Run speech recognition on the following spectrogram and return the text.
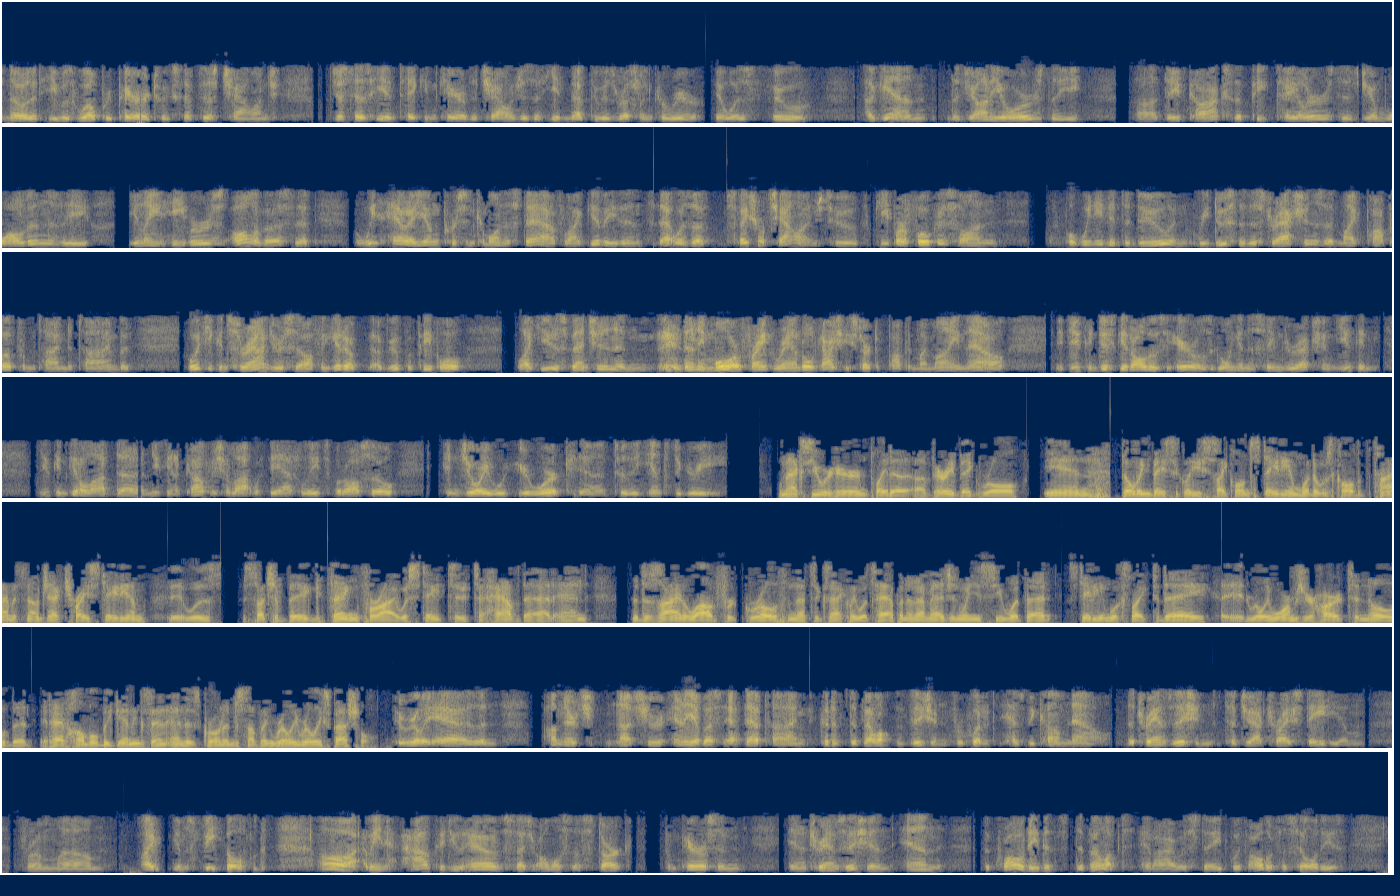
to know that he was well prepared to accept this challenge just as he had taken care of the challenges that he had met through his wrestling career. It was through, again, the Johnny Orrs, the uh, Dave Cox, the Pete Taylors, the Jim Waldens, the Elaine Hiebers, all of us that we had a young person come on the staff like Gibby, then that was a special challenge to keep our focus on what we needed to do and reduce the distractions that might pop up from time to time. But boy, if you can surround yourself and get a, a group of people like you just mentioned, and many more, Frank Randall, gosh, they start to pop in my mind now. If you can just get all those arrows going in the same direction, you can you can get a lot done. You can accomplish a lot with the athletes, but also enjoy your work uh, to the nth degree. Well, Max, you were here and played a, a very big role in building basically Cyclone Stadium, what it was called at the time. It's now Jack Trice Stadium. It was such a big thing for Iowa State to to have that, and the design allowed for growth, and that's exactly what's happened. And I imagine when you see what that stadium looks like today, it really warms your heart to know that it had humble beginnings and, and has grown into something really, really special. It really has, and I'm not sure any of us at that time could have developed the vision for what it has become now. The transition to Jack Trice Stadium from um, Williams Field. Oh, I mean, how could you have such almost a stark comparison in a transition and the quality that's developed at Iowa State with all the facilities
